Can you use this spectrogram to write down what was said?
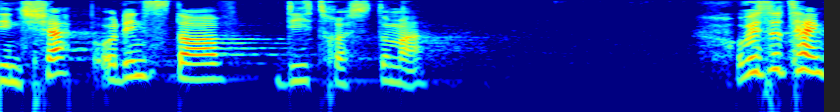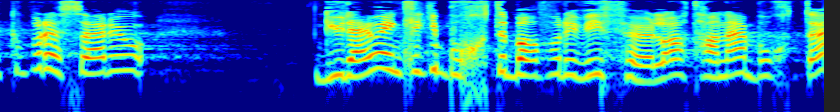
Din kjepp og din stav, de trøster meg. Og hvis du tenker på det, så er det jo Gud er jo egentlig ikke borte bare fordi vi føler at han er borte.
